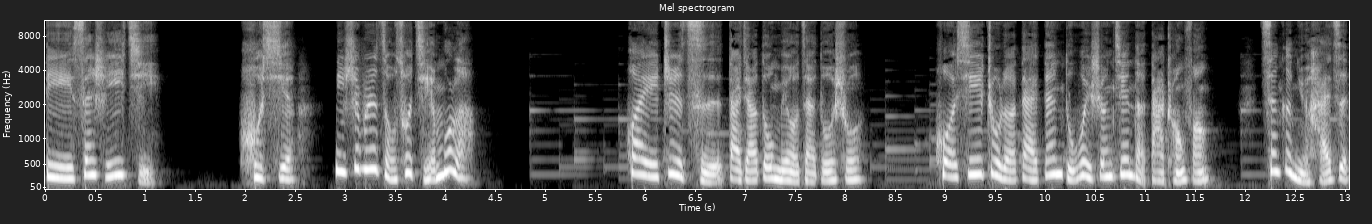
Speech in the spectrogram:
第三十一集，霍希，你是不是走错节目了？话已至此，大家都没有再多说。霍希住了带单独卫生间的大床房，三个女孩子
